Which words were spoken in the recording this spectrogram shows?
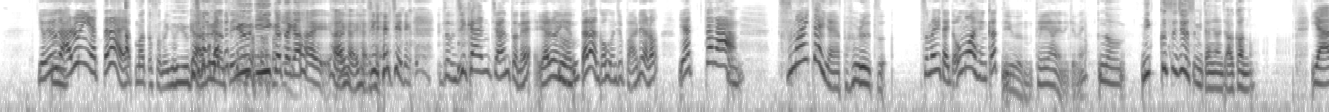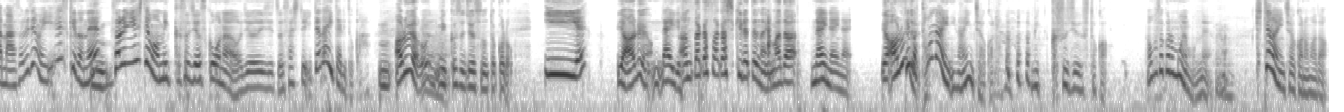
余裕があるんやったら、やっあまたその余裕があるやんっていう言い方がはいぱはいはいはい。違う違う違う。ちょっと時間ちゃんとねやるんやったら5分10分あるやろ。やったら、うん。つまみたいやんやっぱフルーツ。つまみたいと思わへんかっていう提案やねんけどね。あのミックスジュースみたいなんじゃあかんの？いやまあそれでもいいですけどね、うん。それにしてもミックスジュースコーナーを充実させていただいたりとか。うん。あるやろ？うん。ミックスジュースのところ。いいえ。いやあるやん。ないです。あんたが探しきれてない？まだ。ないないない。いやあるで。てか都内にないんちゃうかな。ミックスジュースとか。大阪のもんやもんね。来てないんちゃうかなまだ。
